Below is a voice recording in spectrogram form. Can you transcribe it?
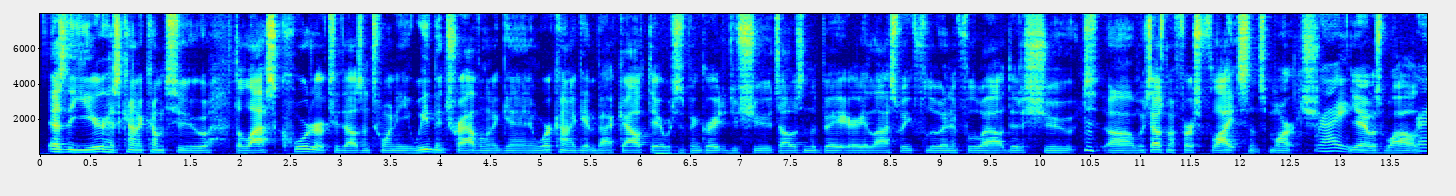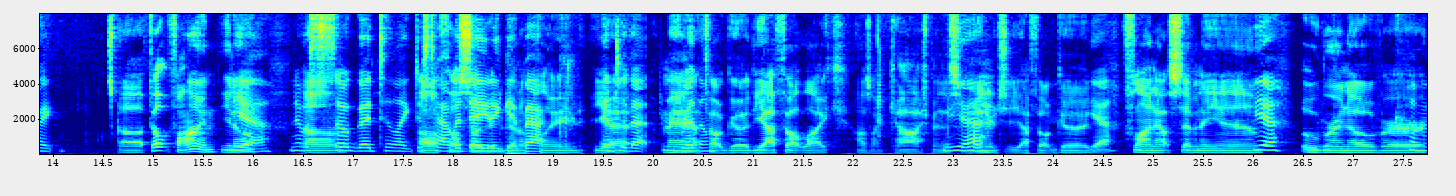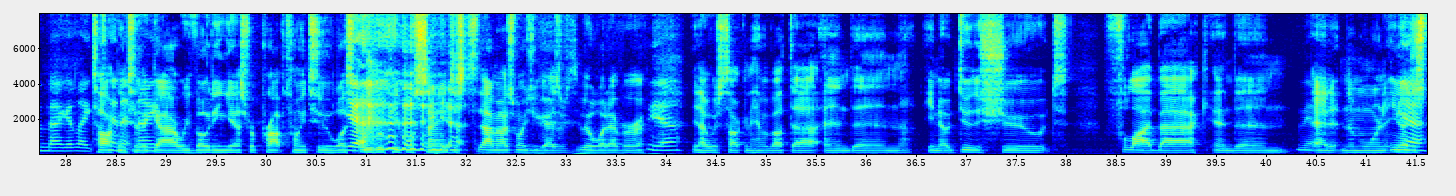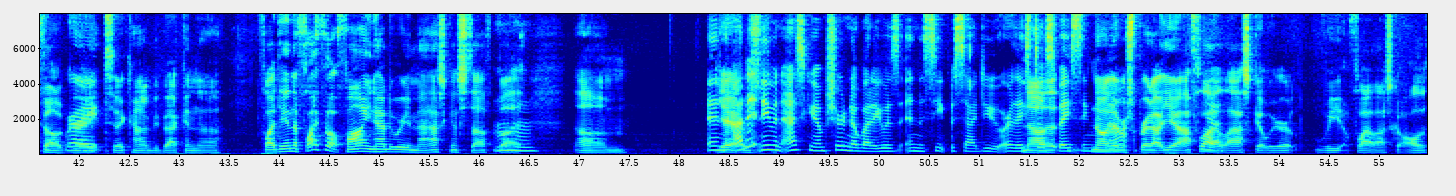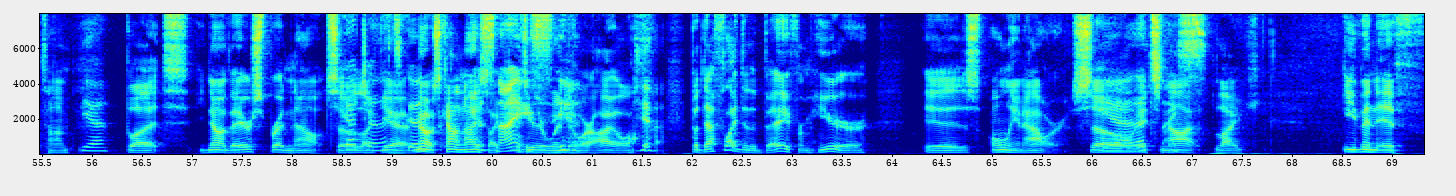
as the year has kind of come to the last quarter of 2020 we've been traveling again and we're kind of getting back out there which has been great to do shoots. I was in the bay area last week flew in and flew out did a shoot hmm. uh, which that was my first flight since march. Right. yeah it was wild. Right. Uh, felt fine you know yeah. And it was um, so good to like just Oh, have a felt so day to get back plane. Yeah, into that man, rhythm. that felt good. Yeah, I felt like I was like, gosh, man, this is Yeah. energy. I felt good. Yeah. flying out 7 a.m. Yeah. Ubering over. Coming back at like 10 talking at to the guy. Are we voting yes for Prop 22? What's Yeah. Uber people saying? Yeah. Just I mean, I just wanted you guys to do whatever. Yeah. Yeah, I was talking to him about that, and then you know, do the shoot, fly back, and then Yeah. edit in the morning. You know, it just felt great to kind of be back in the flight day. And the flight felt fine. You had to wear your mask and stuff, but. Um, And Yeah, I was- didn't even ask you. I'm sure nobody was in the seat beside you. Are they no, still spacing No, they were spread out. Yeah, I fly Yeah. Alaska. We were we fly Alaska all the time, Yeah. but you know they're spreading out. So Gotcha, like yeah, good. no, it's kind of nice. That's like it's either window yeah. or aisle. Yeah. But that flight to the bay from here is only an hour, so it's nice. not like even if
